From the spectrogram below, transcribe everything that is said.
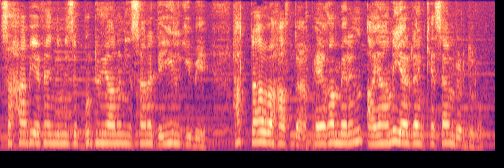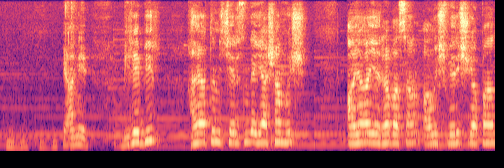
sahabi efendimizi bu dünyanın insanı değil gibi hatta ve hatta peygamberin ayağını yerden kesen bir durum. Yani birebir hayatın içerisinde yaşamış, ayağı yere basan, alışveriş yapan,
